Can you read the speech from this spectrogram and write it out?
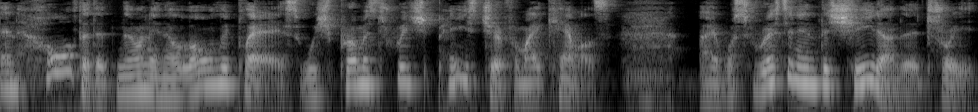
and halted at noon in a lonely place which promised rich pasture for my camels. I was resting in the shade under a tree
